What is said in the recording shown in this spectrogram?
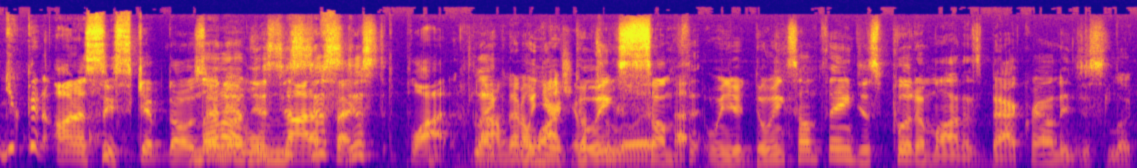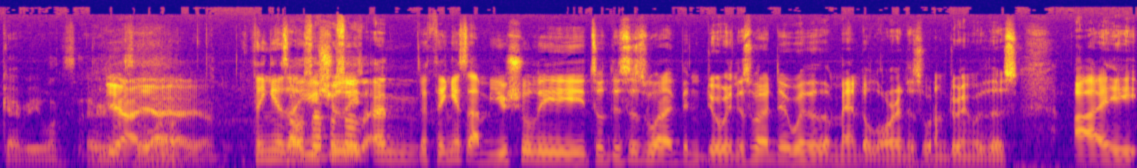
You can honestly skip those, No, and no, it will just- not just- affect just- the plot. like I'm gonna when watch it. you're doing something. Uh, when you're doing something, just put them on as background and just look every once. Every Yeah, once in a yeah, while. yeah, yeah. The thing is, I usually and the thing is, I'm usually so. This is what I've been doing. This is what I did with the Mandalorian. This is what I'm doing with this. I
